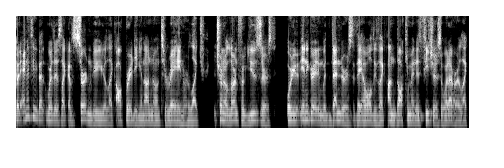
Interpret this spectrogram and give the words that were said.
But anything that where there's like uncertainty, you're like operating in unknown terrain or like you're trying to learn from users or you're integrating with vendors they have all these like undocumented features or whatever. Like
